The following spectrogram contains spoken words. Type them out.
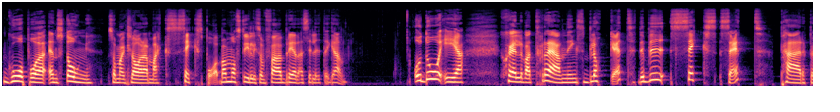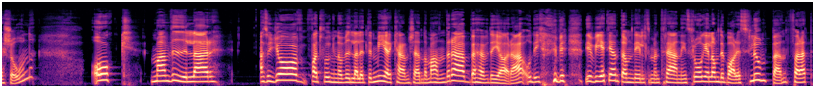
går på en stång som man klarar max sex på. Man måste ju liksom förbereda sig lite grann. Och då är själva träningsblocket, det blir sex set per person. Och man vilar, alltså jag var tvungen att vila lite mer kanske än de andra behövde göra. Och det, det vet jag inte om det är liksom en träningsfråga eller om det bara är slumpen. För att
